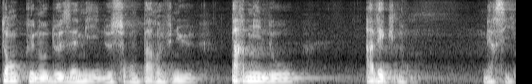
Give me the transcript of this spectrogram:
tant que nos deux amis ne seront pas revenus parmi nous, avec nous. Merci.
